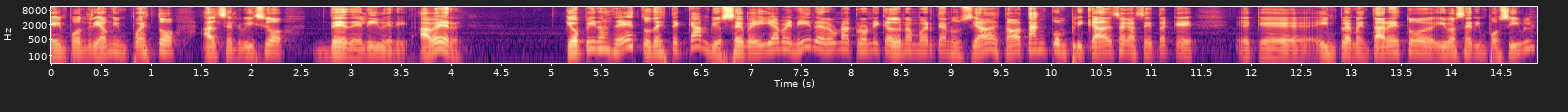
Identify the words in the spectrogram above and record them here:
que impondría un impuesto al servicio de delivery. A ver, ¿qué opinas de esto, de este cambio? ¿Se veía venir? ¿Era una crónica de una muerte anunciada? ¿Estaba tan complicada esa gaceta que, eh, implementar esto iba a ser imposible?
